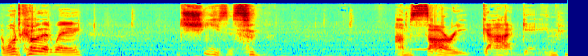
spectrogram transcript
I won't go that way. Jesus. I'm sorry, God game.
